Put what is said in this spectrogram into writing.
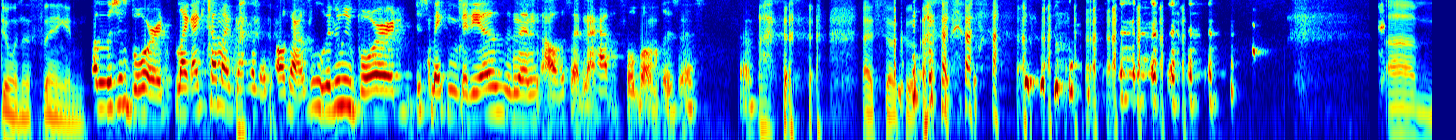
doing this thing and I was just bored. Like I tell my grandma this all the time. I was literally bored just making videos and then all of a sudden I have a full blown business. So. That's so cool. um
